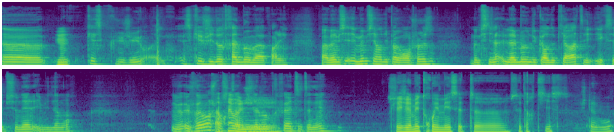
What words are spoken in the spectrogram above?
Euh, Mm. Qu'est-ce que j'ai eu? Est-ce que j'ai d'autres albums à parler? Enfin, même, si, même si on dit pas grand-chose, même si la- l'album de Cœur de Pirate est exceptionnel, évidemment. Vraiment, je pense que c'est un de mes albums préférés de cette année. Je l'ai jamais trop aimé, cette, euh, cet artiste, je t'avoue.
